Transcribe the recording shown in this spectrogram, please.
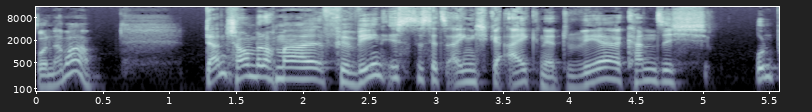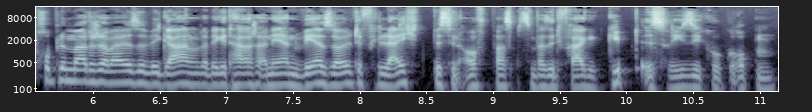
Wunderbar. Dann schauen wir doch mal, für wen ist es jetzt eigentlich geeignet? Wer kann sich unproblematischerweise vegan oder vegetarisch ernähren? Wer sollte vielleicht ein bisschen aufpassen, beziehungsweise die Frage, gibt es Risikogruppen?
